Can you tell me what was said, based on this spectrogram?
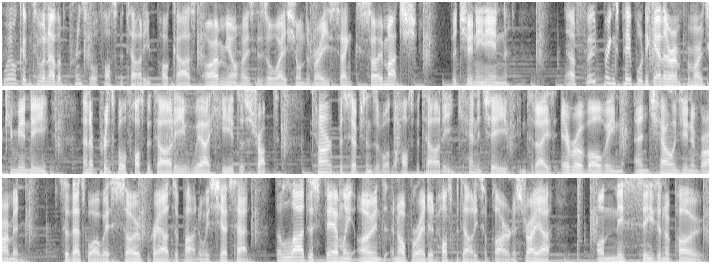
Welcome to another Principle of Hospitality podcast. I'm your host, as always, Sean DeVries. Thanks so much for tuning in. Now, food brings people together and promotes community, and at Principle of Hospitality, we are here to disrupt current perceptions of what the hospitality can achieve in today's ever evolving and challenging environment. So that's why we're so proud to partner with Chef's Hat, the largest family owned and operated hospitality supplier in Australia, on this season of Poe.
